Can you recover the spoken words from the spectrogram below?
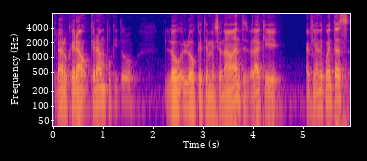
Claro, que era, que era un poquito lo, lo que te mencionaba antes, ¿verdad? Que al final de cuentas,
